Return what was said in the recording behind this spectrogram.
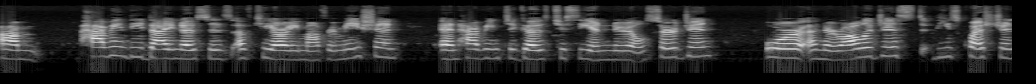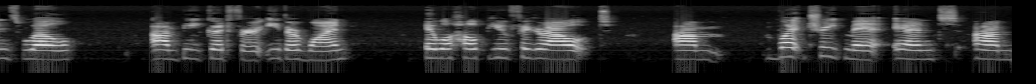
um, having the diagnosis of Chiari malformation and having to go to see a neurosurgeon or a neurologist, these questions will um, be good for either one. It will help you figure out um, what treatment and um,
